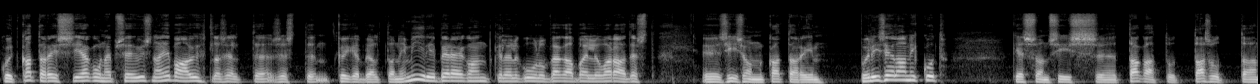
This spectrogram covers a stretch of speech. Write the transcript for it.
kuid Kataris jaguneb see üsna ebaühtlaselt, sest kõigepealt on emiiri perekond, kellele kuulub väga palju varadest, siis on Katari põliselanikud, kes on siis tagatud tasuta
